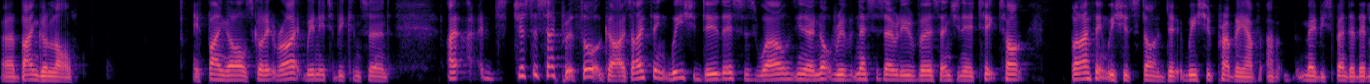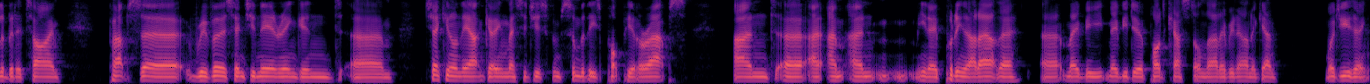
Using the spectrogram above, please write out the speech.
uh, Bangorlol. If Bangorlol's got it right, we need to be concerned. I, I, just a separate thought, guys. I think we should do this as well. You know, not re- necessarily reverse engineer TikTok, but I think we should start. Do, we should probably have, have maybe spend a little bit of time perhaps uh, reverse engineering and um, checking on the outgoing messages from some of these popular apps and uh, and, and, you know putting that out there. Uh, maybe maybe do a podcast on that every now and again. What do you think?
